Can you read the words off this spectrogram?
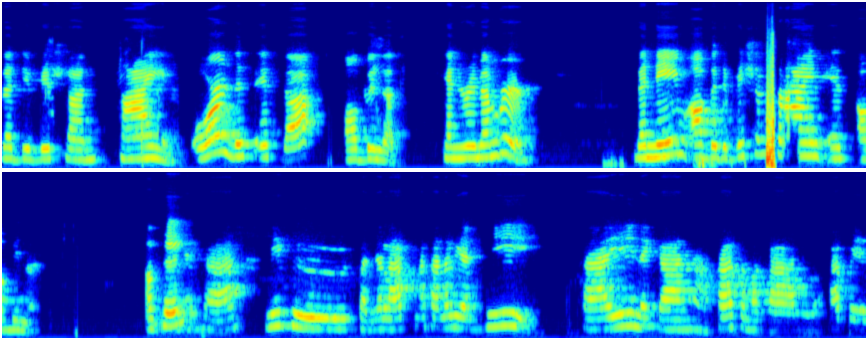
the division sign, or this is the obelus. Can you remember? The name of the division sign is obolus. ได้ Okay? ไหมคะนี่คือสัญลักษณ์นะคะนักเรียนที่ใช้ในการหาค่าสมการนะคะเป็น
